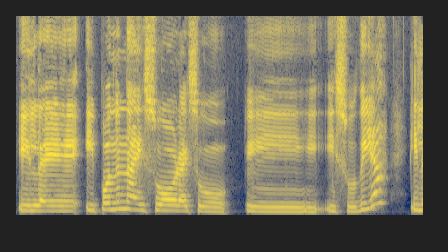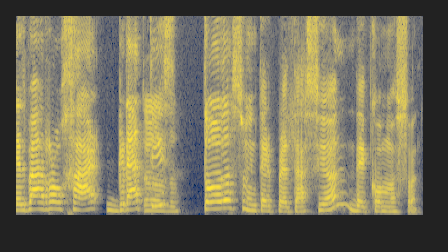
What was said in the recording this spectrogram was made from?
Y, le, y ponen ahí su hora y su, y, y su día y les va a arrojar gratis Todo. Toda su interpretación de cómo son.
